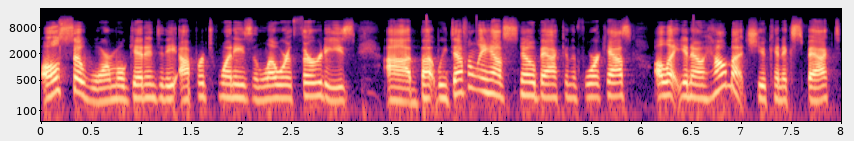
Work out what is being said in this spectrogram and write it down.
also warm. We'll get into the upper 20s and lower 30s, uh, but we definitely have snow back in the forecast. I'll let you know how much you can expect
